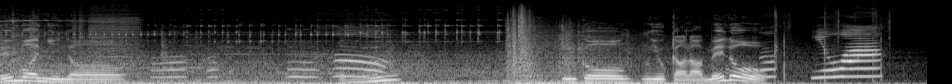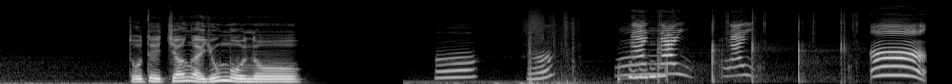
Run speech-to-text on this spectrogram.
嘿妈你呢？嗯，你哥，你有搞了没咯？有啊。昨天真个有魔呢。嗯嗯，奶奶奶。嗯，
